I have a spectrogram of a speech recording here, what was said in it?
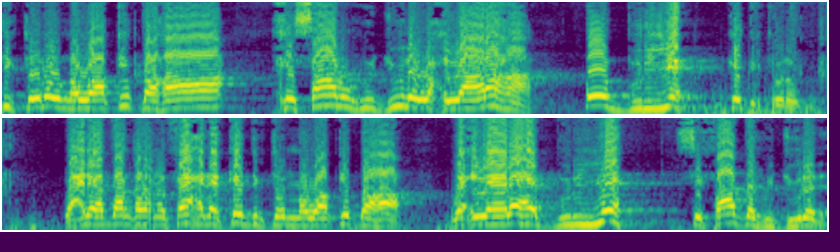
digtoonow nawaaqidahaa khisaalu rujuula waxyaalaha oo buriya ka digtoonow. Wacaleyhi haddaan qabanno faxdar ka digtoon nawaaqidahaa waxyaalaha buriya sifaadda rujuulada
